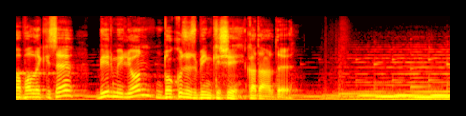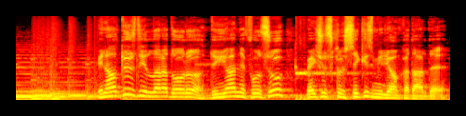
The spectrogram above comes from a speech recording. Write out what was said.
Papalık ise 1 milyon 900 bin kişi kadardı. 1600'lü yıllara doğru dünya nüfusu 548 milyon kadardı.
